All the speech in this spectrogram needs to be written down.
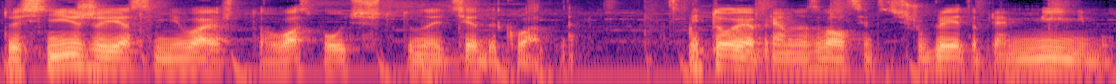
То есть ниже я сомневаюсь, что у вас получится что-то найти адекватное. И то я прям назвал 7 тысяч рублей, это прям минимум.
